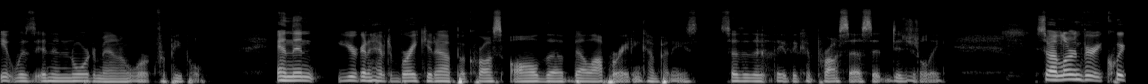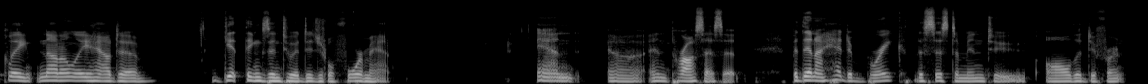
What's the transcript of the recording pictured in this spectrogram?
it was an inordinate amount of work for people. And then you're going to have to break it up across all the Bell operating companies so that they, they could process it digitally. So I learned very quickly not only how to get things into a digital format and uh, and process it, but then I had to break the system into all the different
